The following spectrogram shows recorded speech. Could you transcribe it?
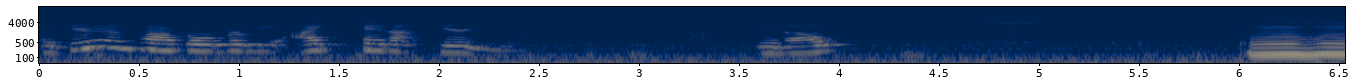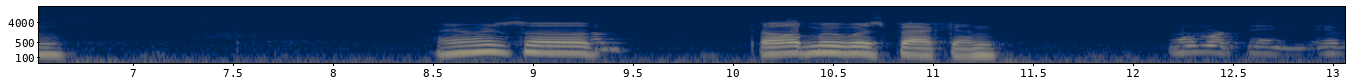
if you're gonna talk over me, I cannot hear you. You know? Mm-hmm. Anyways, uh, I'll move us back in. One more thing. If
